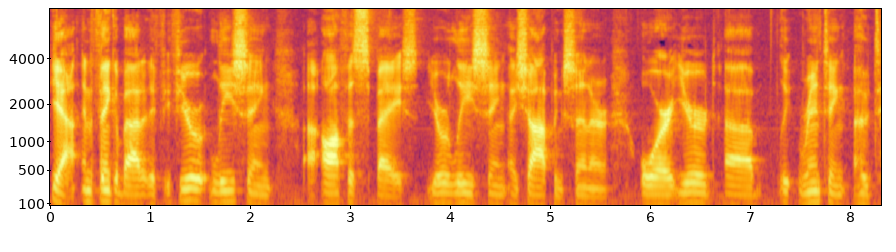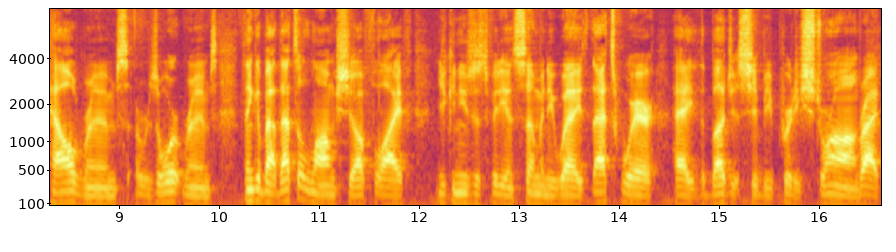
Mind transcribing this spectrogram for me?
Yeah, and think about it. If, if you're leasing uh, office space, you're leasing a shopping center, or you're uh, le- renting hotel rooms or resort rooms, think about that's a long shelf life. You can use this video in so many ways. That's where, hey, the budget should be pretty strong, Right.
